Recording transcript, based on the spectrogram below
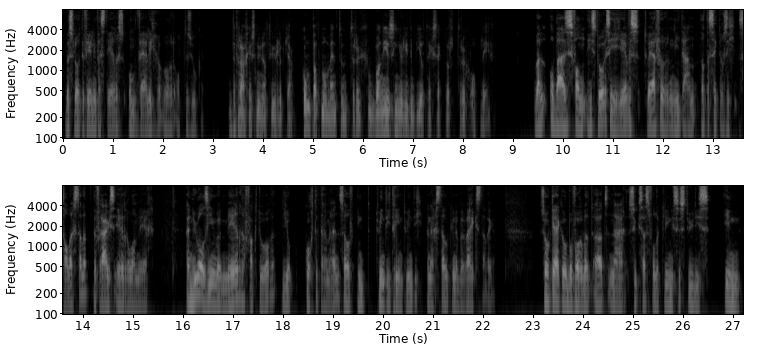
besloten veel investeerders om veiligere oorden op te zoeken. De vraag is nu natuurlijk, ja, komt dat momentum terug? Wanneer zien jullie de biotechsector terug opleven? Wel, op basis van historische gegevens twijfelen we er niet aan dat de sector zich zal herstellen. De vraag is eerder wanneer. En nu al zien we meerdere factoren die op korte termijn, zelf in 2023, een herstel kunnen bewerkstelligen. Zo kijken we bijvoorbeeld uit naar succesvolle klinische studies in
